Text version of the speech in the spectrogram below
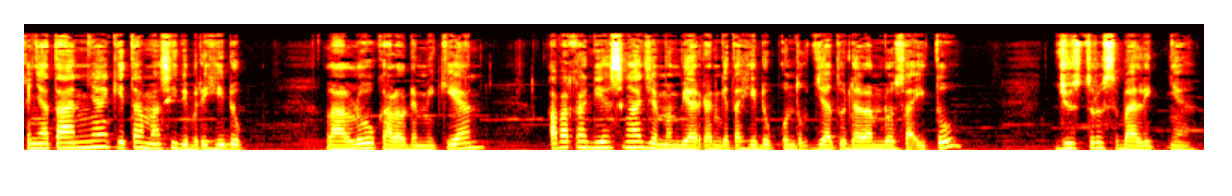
kenyataannya kita masih diberi hidup. Lalu kalau demikian, apakah dia sengaja membiarkan kita hidup untuk jatuh dalam dosa itu? Justru sebaliknya.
